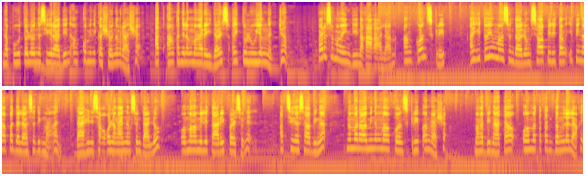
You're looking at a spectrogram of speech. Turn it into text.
Naputol o nasira din ang komunikasyon ng Russia at ang kanilang mga radars ay tuluyang nag-jump. Para sa mga hindi nakakaalam, ang conscript ay ito yung mga sundalong sa pilitang ipinapadala sa digmaan dahil sa kakulangan ng sundalo o mga military personnel. At sinasabi nga na marami ng mga conscript ang Russia, mga binata o matatandang lalaki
